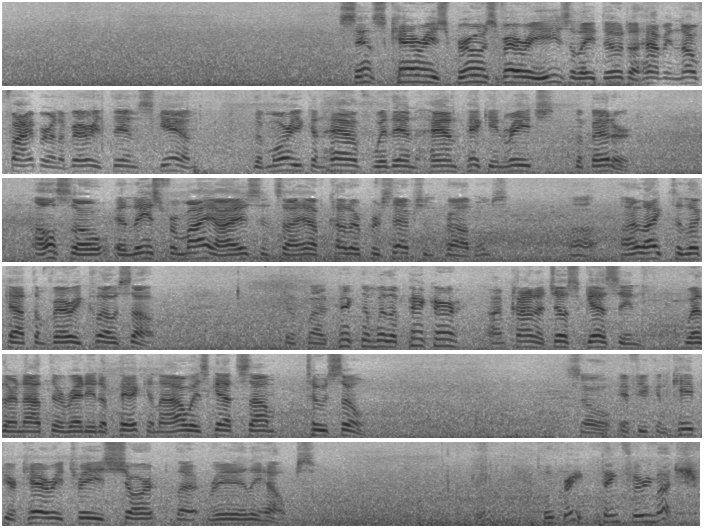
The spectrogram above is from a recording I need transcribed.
Since Carries bruise very easily due to having no fiber and a very thin skin, the more you can have within hand picking reach, the better. Also, at least for my eyes, since I have color perception problems, uh, I like to look at them very close up. If I pick them with a picker, I'm kind of just guessing whether or not they're ready to pick, and I always get some too soon. So if you can keep your Carrie trees short, that really helps. Well, great. Thanks very much.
